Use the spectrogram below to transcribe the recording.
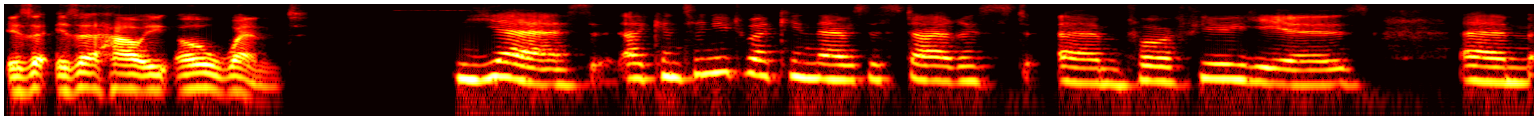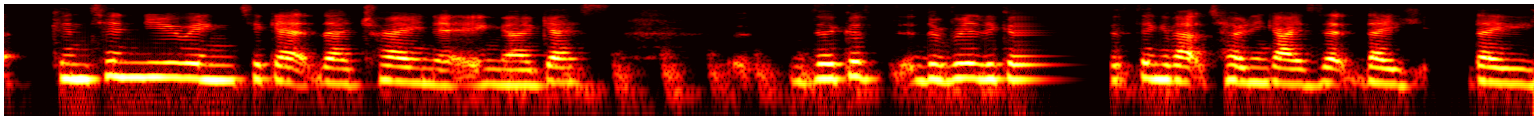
Is it is that how it all went? Yes, I continued working there as a stylist um, for a few years, um, continuing to get their training. I guess the good, the really good thing about Toni Guy is that they they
